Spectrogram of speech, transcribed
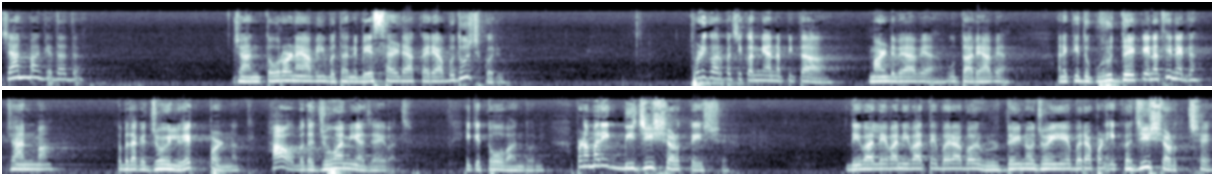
જાનમાં કે દાદા. જાન તોરણે આવી, બધાને બેસાડ્યા, કર્યા બધું જ કર્યું. થોડીક વાર પછી કન્યાના પિતા માંડવે આવ્યા, ઉતારે આવ્યા અને કીધું વૃદ્ધ કે નથી ને જાનમાં? તો બધા કે જોઈ લો એક પણ નથી. હાવ, બધા જોવાની જ આવ્યા છે. એ કે તો વાંધો નહીં. પણ અમારી એક બીજી શરત એ છે. દેવા લેવાની વાતે બરાબર વૃદ્ધયનો જોઈએ બરાબર, પણ એક હજી શરત છે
